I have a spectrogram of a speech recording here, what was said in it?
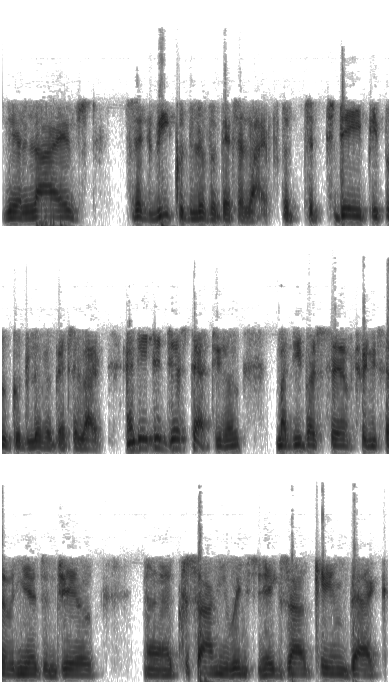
their lives that we could live a better life. That today people could live a better life. And they did just that, you know. Madiba served 27 years in jail. Uh, went into exile, came back.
